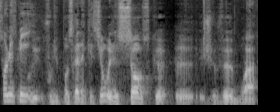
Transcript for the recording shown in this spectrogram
pour le pays? Vous, lui poserez la question, mais le sens que euh, je veux, moi,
